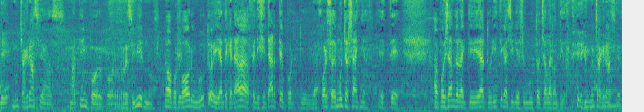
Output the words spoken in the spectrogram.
De, muchas gracias, Martín, por, por recibirnos. No, por favor, un gusto y antes que nada felicitarte por tu esfuerzo de muchos años este, apoyando la actividad turística, así que es un gusto charlar contigo. Muchas gracias.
